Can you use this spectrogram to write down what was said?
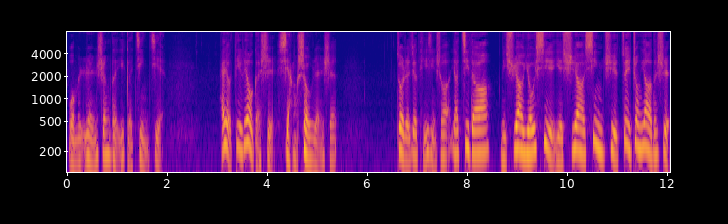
我们人生的一个境界。还有第六个是享受人生。作者就提醒说：“要记得哦，你需要游戏，也需要兴趣，最重要的是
